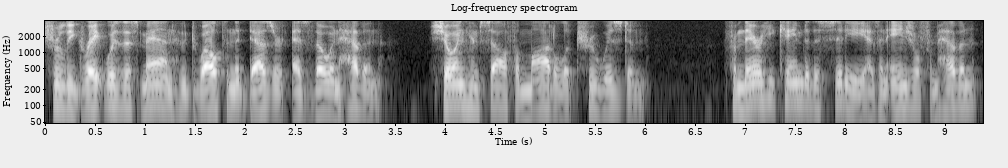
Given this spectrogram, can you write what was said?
Truly great was this man who dwelt in the desert as though in heaven, showing himself a model of true wisdom. From there he came to the city as an angel from heaven,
